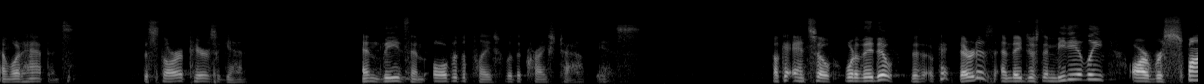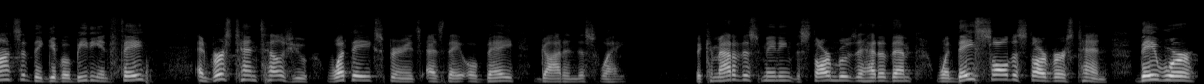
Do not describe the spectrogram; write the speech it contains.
and what happens? The star appears again and leads them over the place where the Christ child is. Okay, and so what do they do? They say, okay, there it is. And they just immediately are responsive. They give obedient faith. And verse 10 tells you what they experience as they obey God in this way. They come out of this meeting, the star moves ahead of them. When they saw the star, verse 10, they were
